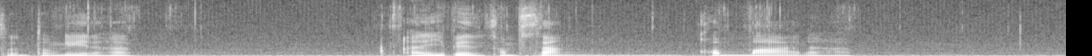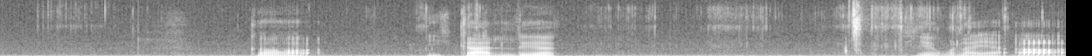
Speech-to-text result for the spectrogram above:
ส่วนตรงนี้นะครับ อันนี้เป็นคำสั่งคอมมานะครับ ก็มีการเลือกเรียกว่าอะไรอะอ่า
